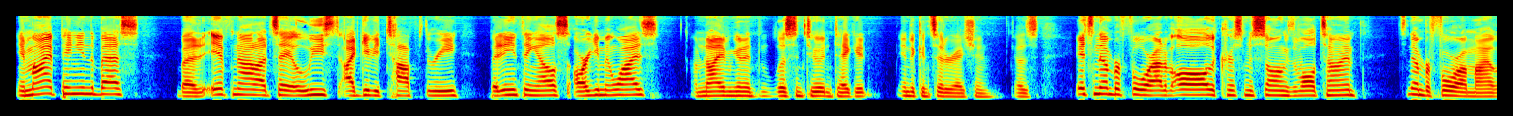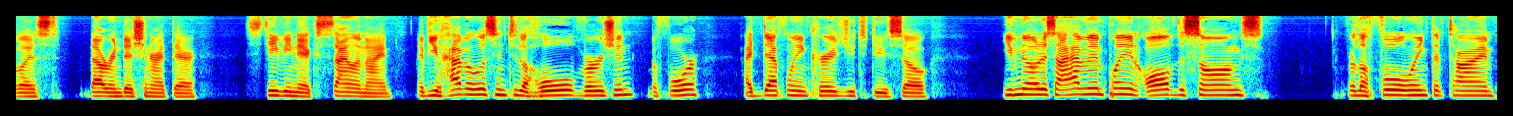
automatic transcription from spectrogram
in my opinion, the best. But if not, I'd say at least I'd give you top three. But anything else, argument wise, I'm not even going to listen to it and take it into consideration because it's number four out of all the Christmas songs of all time. It's number four on my list. That rendition right there. Stevie Nicks, Silent Night. If you haven't listened to the whole version before, I definitely encourage you to do so. You've noticed I haven't been playing all of the songs for the full length of time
